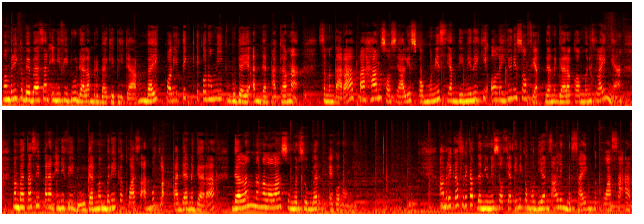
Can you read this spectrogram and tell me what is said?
memberi kebebasan individu dalam berbagai bidang, baik politik, ekonomi, kebudayaan, dan agama. Sementara paham sosialis komunis yang dimiliki oleh Uni Soviet dan negara komunis lainnya membatasi peran individu dan memberi kekuasaan mutlak pada negara dalam mengelola sumber-sumber ekonomi. Amerika Serikat dan Uni Soviet ini kemudian saling bersaing kekuasaan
